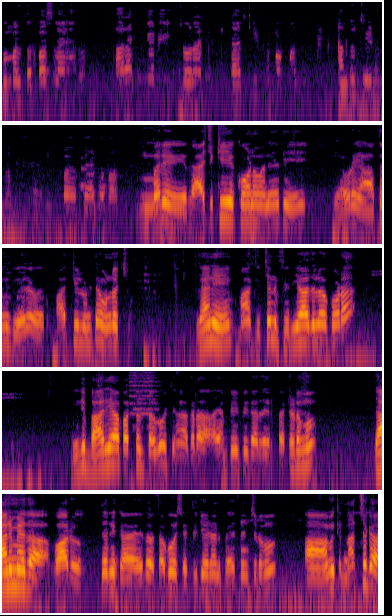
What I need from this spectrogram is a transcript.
మమ్మల్ని దుర్భాషలాడారు. ఆ రకంగానే చూడాలి. రాజకీయంగా మమ్మల్ని అంతం చేయడంలోనే మరి రాజకీయ కోణం అనేది ఎవరు అతనికి వేరే పార్టీలు ఉంటే ఉండొచ్చు. కానీ మాకు ఇచ్చిన ఫిర్యాదులో కూడా ఇది భార్యాభర్తలు తగు అక్కడ ఎంపీపీ గారి దగ్గర పెట్టడము దాని మీద వారు ఇద్దరిని ఏదో తగు సెటిల్ చేయడానికి ప్రయత్నించడము ఆమెకు నచ్చగా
